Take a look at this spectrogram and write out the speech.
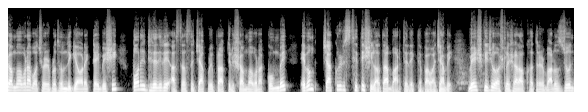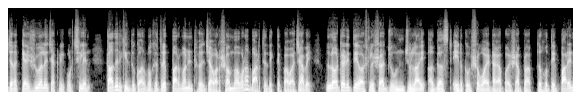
সম্ভাবনা বছরের প্রথম দিকে অনেকটাই বেশি, পরে ধীরে ধীরে আস্তে আস্তে চাকুরি প্রাপ্তির সম্ভাবনা কমবে। এবং চাকরির স্থিতিশীলতা বাড়তে দেখতে পাওয়া যাবে। বেশ কিছু অশ্লেষা নক্ষত্রের মানুষজন যারা ক্যাজুয়ালে চাকরি করছিলেন, তাদের কিন্তু কর্মক্ষেত্রে পার্মানেন্ট হয়ে যাওয়ার সম্ভাবনা বাড়তে দেখতে পাওয়া যাবে। লটারিতে অশ্লেষা জুন, জুলাই, আগস্ট এরকম সময় টাকা পয়সা প্রাপ্ত হতে পারেন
